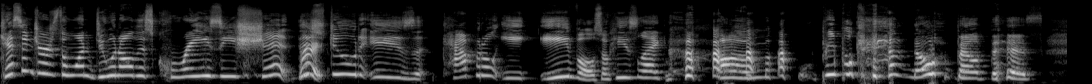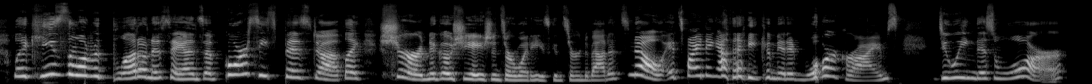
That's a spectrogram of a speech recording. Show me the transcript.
Kissinger's the one doing all this crazy shit. This Right. dude is capital E evil. So he's like, um, people can't know about this. Like, he's the one with blood on his hands. Of course, he's pissed off. Like, sure, negotiations are what he's concerned about. It's no, it's finding out that he committed war crimes doing this war.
